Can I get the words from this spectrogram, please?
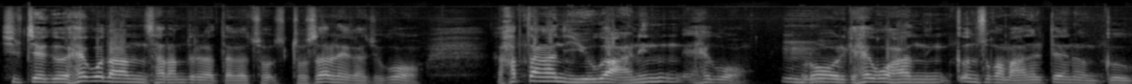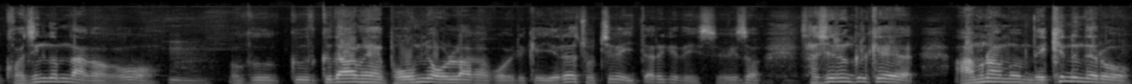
실제 그 해고당한 사람들을 갖다가 조, 조사를 해가지고 그 합당한 이유가 아닌 해고 로 이렇게 해고한 건수가 많을 때는 그 거진금 나가고 음. 어, 그, 그, 그 다음에 보험료 올라가고 이렇게 여러 조치가 잇따르게 돼 있어요. 그래서 사실은 그렇게 아무나 뭐 내키는 대로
